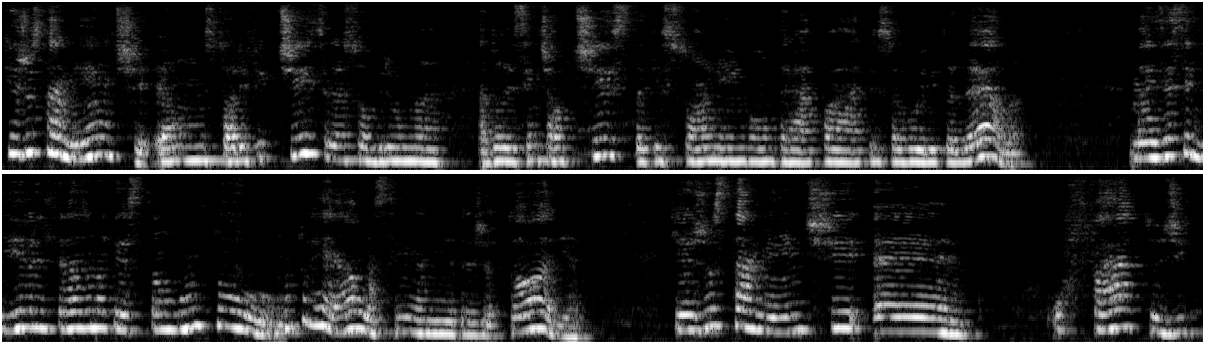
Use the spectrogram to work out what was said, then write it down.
que justamente é uma história fictícia né, sobre uma adolescente autista que sonha encontrar com a atriz favorita dela, mas esse livro ele traz uma questão muito, muito real assim na minha trajetória, que é justamente é, o fato de,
